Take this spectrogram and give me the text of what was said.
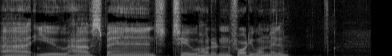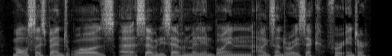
Uh, you have spent 241 million. Most I spent was uh, 77 million buying Alexander Isak for Inter.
